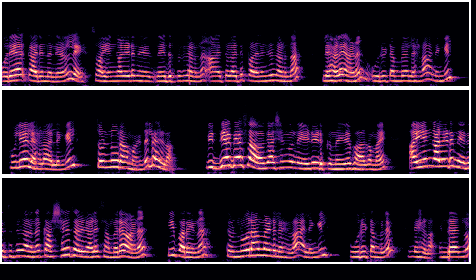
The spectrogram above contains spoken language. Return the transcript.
ഒരേ കാര്യം തന്നെയാണ് അല്ലേ? സോ അയ്യങ്കാളിയുടെ നേ- നേതൃത്വത്തിൽ നടന്ന ആയിരത്തി തൊള്ളായിരത്തി പതിനഞ്ചിൽ നടന്ന ലഹളയാണ് ഊരുട്ടമ്പലം ലഹള അല്ലെങ്കിൽ പുലിയ ലഹള അല്ലെങ്കിൽ തൊണ്ണൂറാം ആണ്ട് ലഹള. വിദ്യാഭ്യാസ അവകാശങ്ങൾ നേടിയെടുക്കുന്നതിന്റെ ഭാഗമായി അയ്യങ്കാളിയുടെ നേതൃത്വത്തിൽ നടന്ന കർഷക തൊഴിലാളി സമരമാണ് ഈ പറയുന്ന തൊണ്ണൂറാം ആണ്ട് ലഹള അല്ലെങ്കിൽ ഊരുട്ടമ്പലം ലഹള. എന്തായിരുന്നു?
